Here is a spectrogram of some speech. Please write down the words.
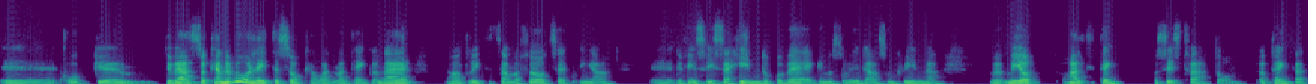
Eh, och eh, tyvärr så kan det vara lite så kanske att man tänker nej, jag har inte riktigt samma förutsättningar. Eh, det finns vissa hinder på vägen och så vidare som kvinna. Men, men jag har alltid tänkt precis tvärtom. Jag har tänkt att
